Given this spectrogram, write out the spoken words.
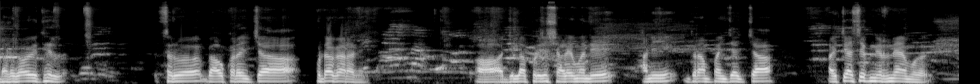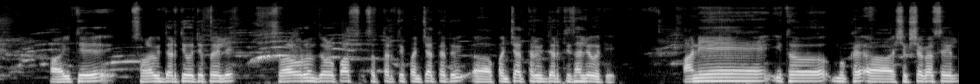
भडगाव येथील सर्व गावकऱ्यांच्या पुढाकाराने अ, जिल्हा परिषद शाळेमध्ये आणि ग्रामपंचायतच्या ऐतिहासिक निर्णयामुळे अ, इथे सोळा विद्यार्थी होते पहिले. सोळावरून जवळपास सत्तर ते पंच्याहत्तर पंच्याहत्तर विद्यार्थी झाले होते. आणि इथं मुख्य शिक्षक असेल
